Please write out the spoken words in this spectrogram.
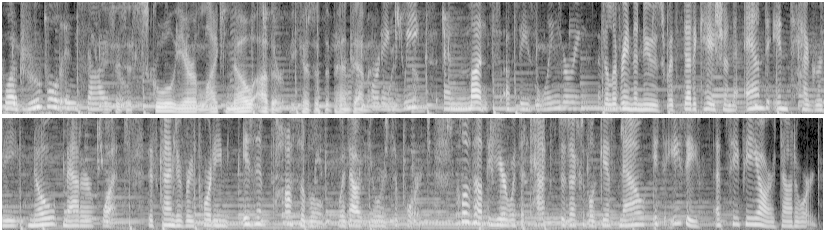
quadrupled in size. This is a school year like no other because of the pandemic. Reporting weeks and months of these lingering. Delivering the news with dedication and integrity, no matter what. This kind of reporting isn't possible without your support. Close out the year with a tax deductible gift now. It's easy at CPR.org.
